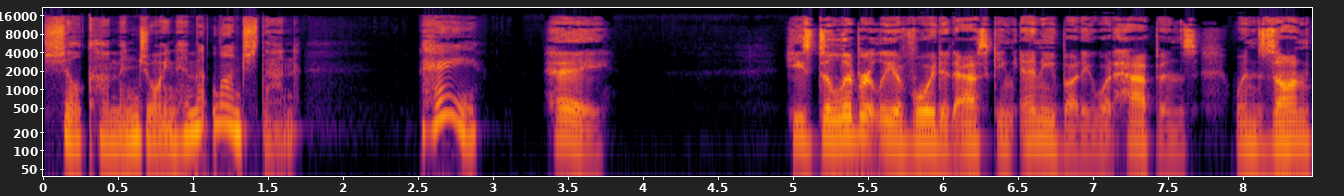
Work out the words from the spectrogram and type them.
She'll come and join him at lunch then. Hey. Hey, He's deliberately avoided asking anybody what happens when Zon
